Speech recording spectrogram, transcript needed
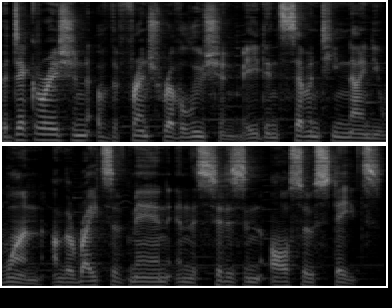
The Declaration of the French Revolution, made in 1791 on the rights of man and the citizen, also states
